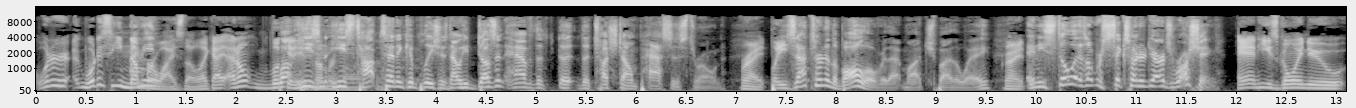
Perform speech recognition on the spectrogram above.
What are what is he number wise though? Like I, I don't look well, at his he's numbers he's all top ten in completions. Now he doesn't have the, the, the touchdown passes thrown, Right. But he's not turning the ball over that much, by the way, Right. And he still has over six hundred yards rushing. and he's going to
